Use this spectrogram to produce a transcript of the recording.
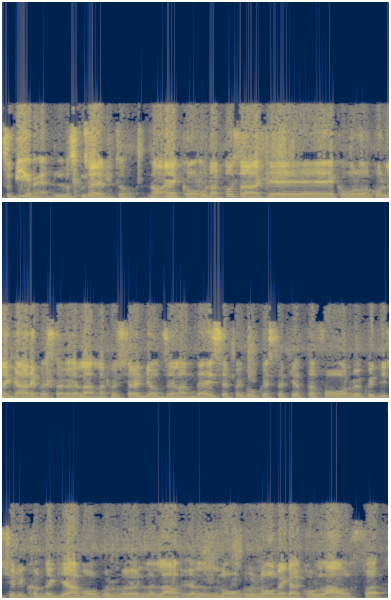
subire lo scrutinio. Certo, no, ecco, una cosa che ecco, volevo collegare questa, la, la questione neozelandese poi con queste piattaforme, quindi ci ricolleghiamo con l'omega con l'alfa,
